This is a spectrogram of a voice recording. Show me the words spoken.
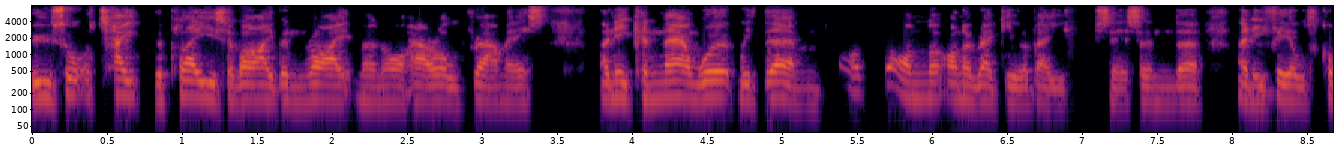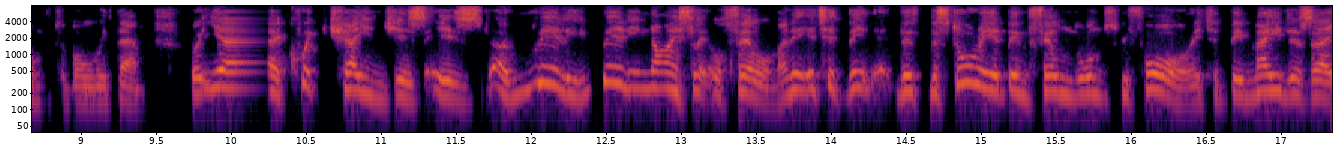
who sort of take the place of Ivan Reitman or Harold Ramis, and he can now work with them on on a regular basis, and uh, and he mm. feels comfortable with them. But yeah, Quick Change is is a really really nice little film, and it, it the, the, the story had been filmed once before. It had been made as a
